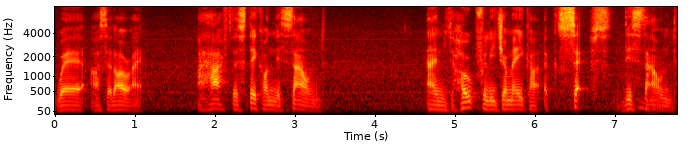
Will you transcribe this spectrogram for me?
where I said, all right, I have to stick on this sound and hopefully Jamaica accepts this sound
